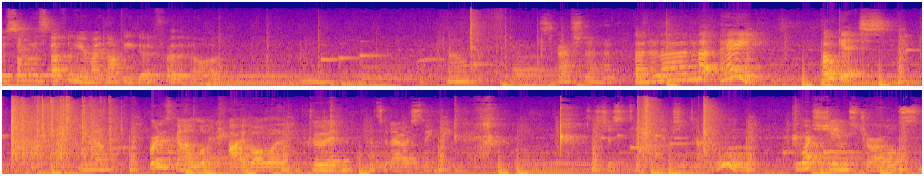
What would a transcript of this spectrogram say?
Just some of the stuff in here might not be good for the dog. No. Scratch that. Da, da, da, da, da. Hey, focus. You know, we're just gonna look eyeball it. Good. That's what I was thinking. It's just taking extra time. Ooh. You watch James Charles?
